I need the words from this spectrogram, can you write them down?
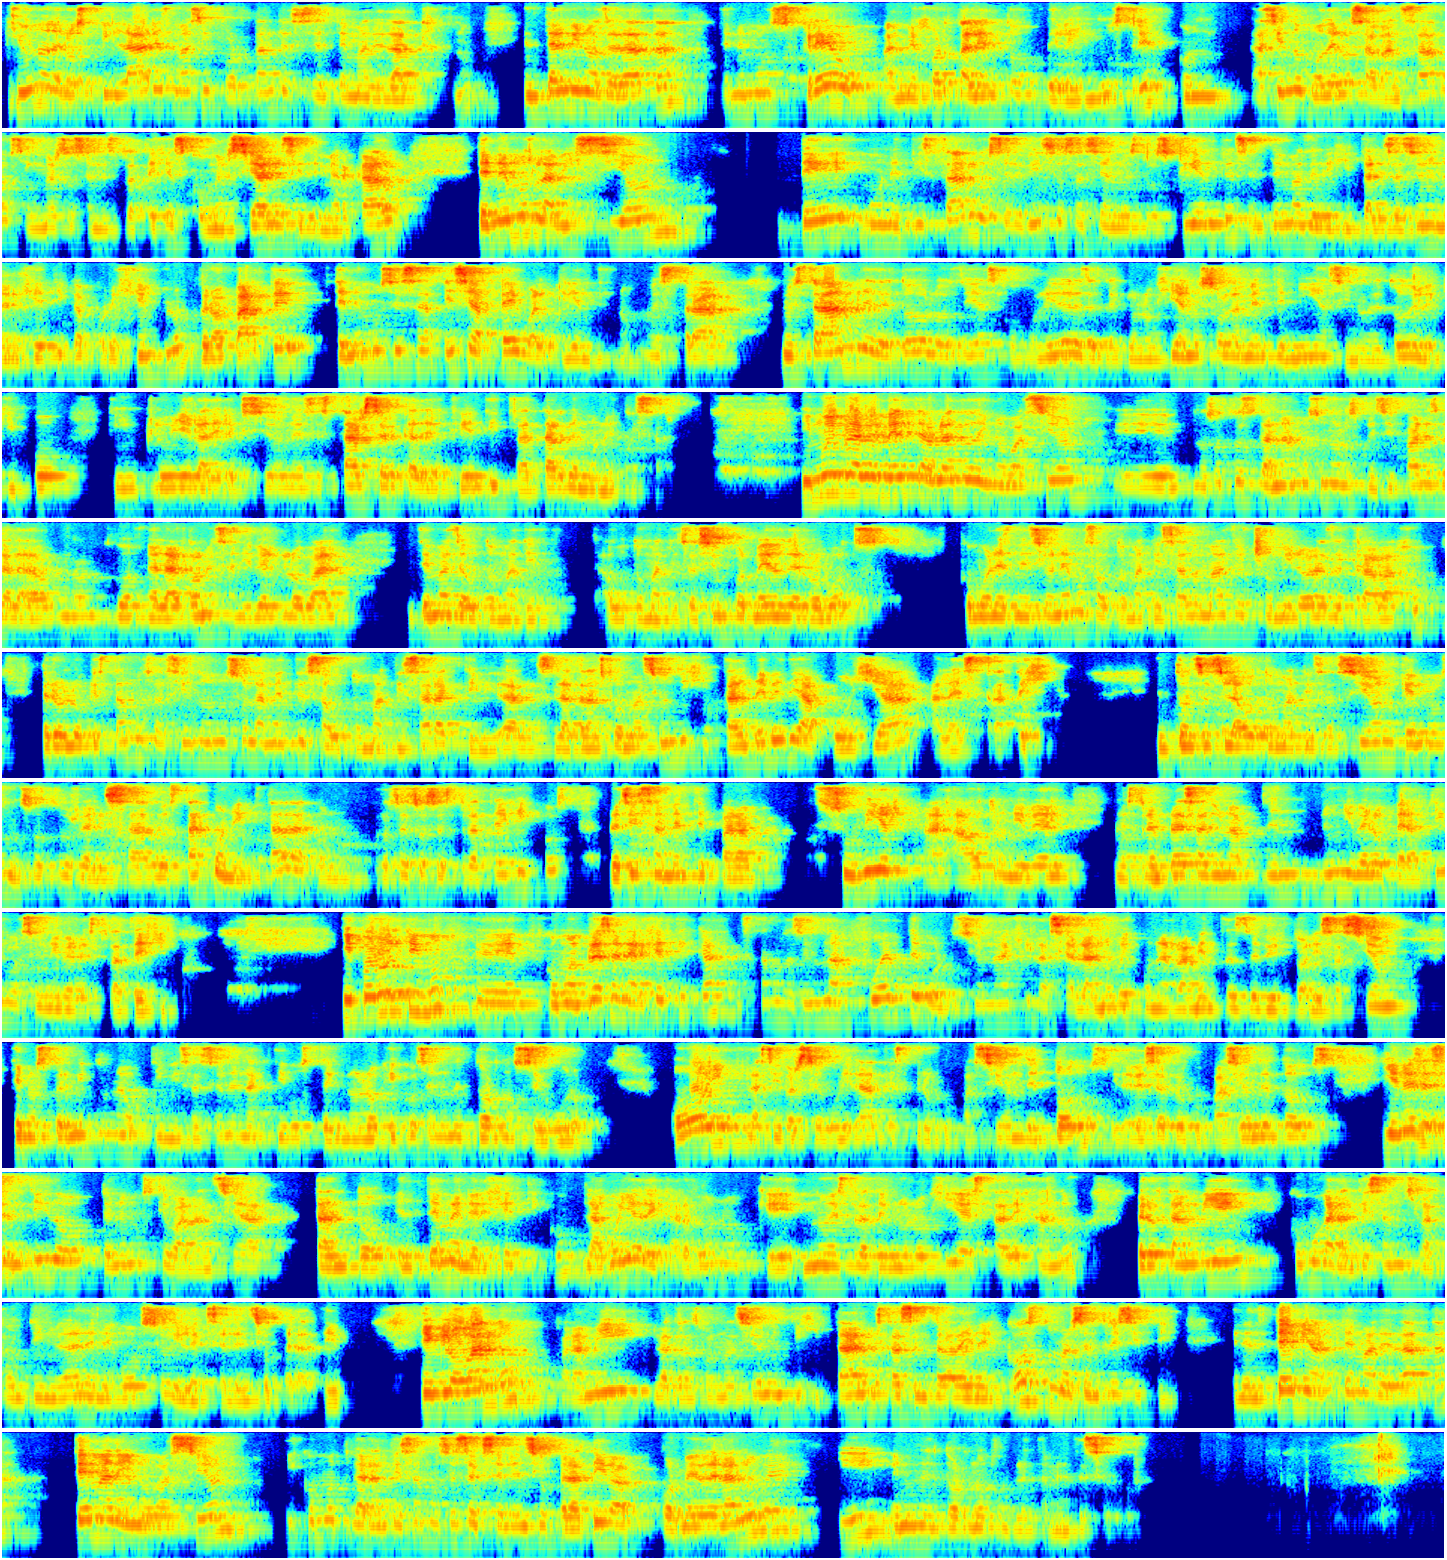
Y uno de los pilares más importantes es el tema de data. ¿no? En términos de data, tenemos, creo, al mejor talento de la industria, con, haciendo modelos avanzados, inmersos en estrategias comerciales y de mercado. Tenemos la visión de monetizar los servicios hacia nuestros clientes en temas de digitalización energética, por ejemplo, pero aparte tenemos ese apego al cliente. Nuestra, nuestra hambre de todos los días como líderes de tecnología, no solamente mía, sino de todo el equipo que incluye la dirección, es estar cerca del cliente y tratar de monetizar. Y muy brevemente, hablando de innovación, eh, nosotros ganamos uno de los principales galardones a nivel global en temas de automatización por medio de robots como les mencioné, hemos automatizado más de 8.000 horas de trabajo, pero lo que estamos haciendo no solamente es automatizar actividades, la transformación digital debe de apoyar a la estrategia. Entonces, la automatización que hemos nosotros realizado está conectada con procesos estratégicos precisamente para subir a, otro nivel nuestra empresa de, de un nivel operativo hacia un nivel estratégico. Y por último, eh, como empresa energética, estamos haciendo una fuerte evolución ágil hacia la nube con herramientas de virtualización que nos permite una optimización en activos tecnológicos en un entorno seguro. Hoy la ciberseguridad es preocupación de todos y debe ser preocupación de todos. Y en ese sentido tenemos que balancear tanto el tema energético, la huella de carbono que nuestra tecnología está dejando, pero también cómo garantizamos la continuidad de negocio y la excelencia operativa. Englobando, para mí la transformación digital está centrada en el Customer Centricity, en el tema, tema de data, tema de innovación y cómo garantizamos esa excelencia operativa por medio de la nube y en un entorno completamente seguro.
